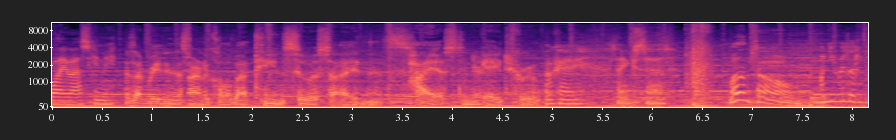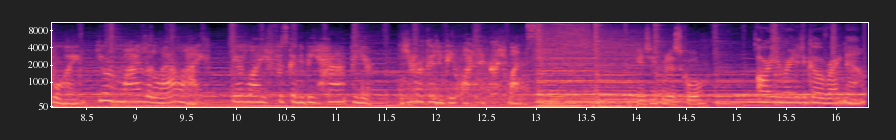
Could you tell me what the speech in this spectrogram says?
Why are you asking me? As I'm reading this article about teen suicide and it's highest in your age group. Okay, thanks, Dad. Mom's home. When you were a little boy, you were my little ally. Your life was going to be happier. You were going to be one of the good ones. Can you take me to school? Are you ready to go right now?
